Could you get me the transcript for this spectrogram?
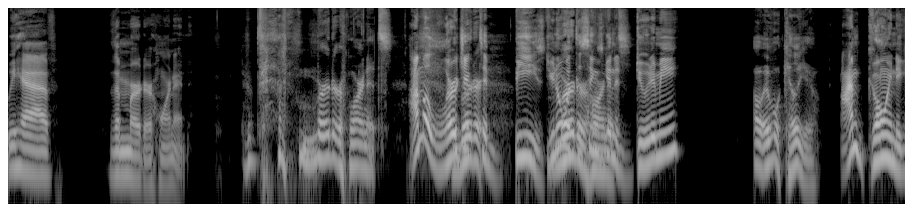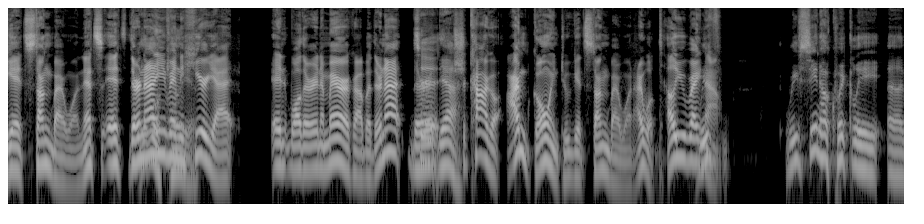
we have the murder hornet. Murder hornets. I'm allergic Murder- to bees. Do you know what this thing's gonna do to me? Oh, it will kill you. I'm going to get stung by one. That's it's. They're It not even here yet, and well, they're in America, but they're not They're- to yeah. Chicago. I'm going to get stung by one. I will tell you right We've- now. We've seen how quickly a,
